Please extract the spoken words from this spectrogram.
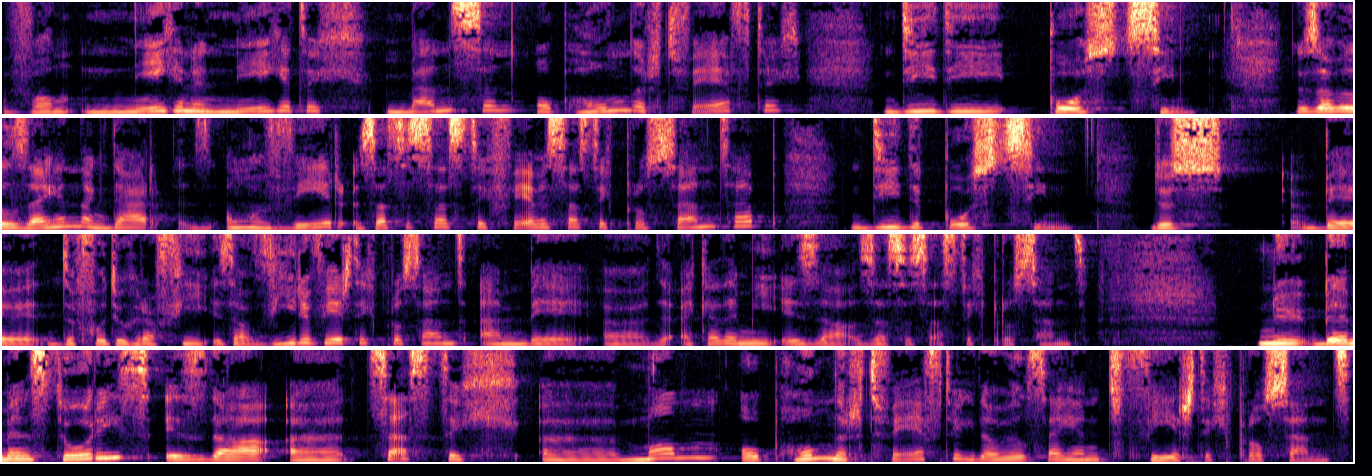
van 99 mensen op 150 die die post zien. Dus dat wil zeggen dat ik daar ongeveer 66, 65 procent heb die de post zien. Dus bij de fotografie is dat 44 procent en bij uh, de Academy is dat 66 procent. Nu, bij mijn stories is dat uh, eh, 60 uh, eh, man op 150, dat wil zeggen 40 procent.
